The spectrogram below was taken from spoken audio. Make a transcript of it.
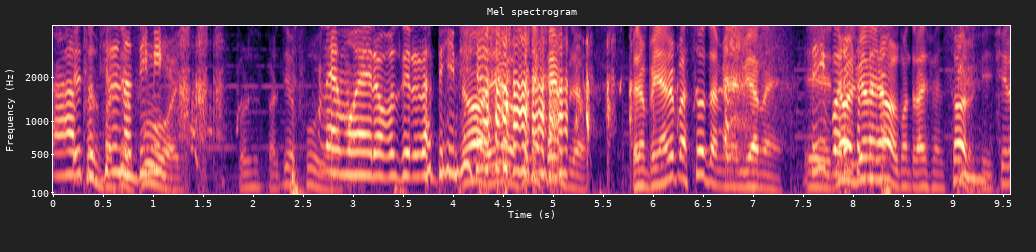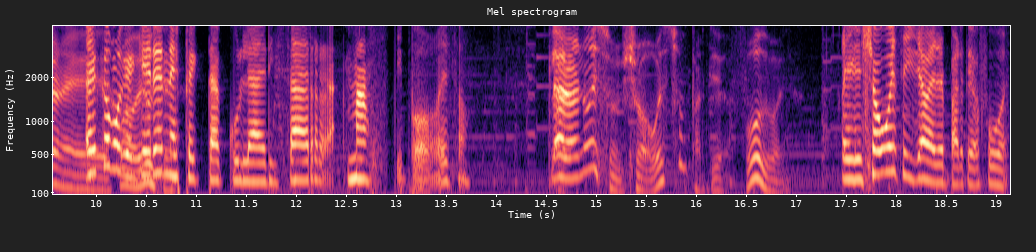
Ah, Esto es un pusieron partido a Tini. Por partido de fútbol. Me muero, pusieron a Tini. No, digo, un ejemplo. Pero en Peñarol pasó también el viernes. Sí, Eh, por no, el viernes pero- no, contra Defensor, que hicieron eh, es como que quieren espectacularizar más, tipo, eso. Claro, no es un show, es un partido de fútbol. El show es ir a ver el partido de fútbol.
